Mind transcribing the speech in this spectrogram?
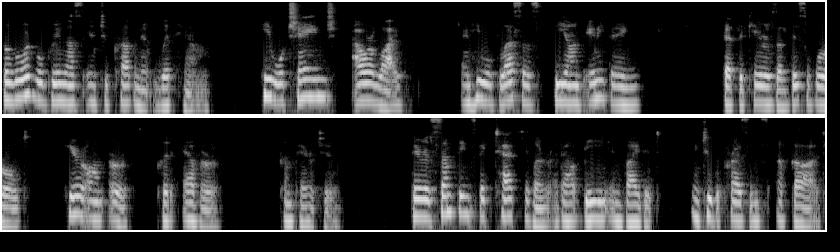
The Lord will bring us into covenant with Him. He will change our life and He will bless us beyond anything that the cares of this world here on earth could ever compare to. There is something spectacular about being invited into the presence of God.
